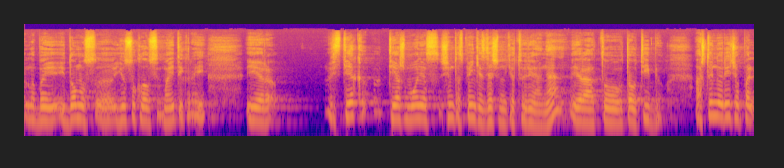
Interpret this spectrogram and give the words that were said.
labai įdomus jūsų klausimai tikrai. Ir vis tiek tie žmonės, 154, ne, yra tų tautybių. Aš tai norėčiau pal,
